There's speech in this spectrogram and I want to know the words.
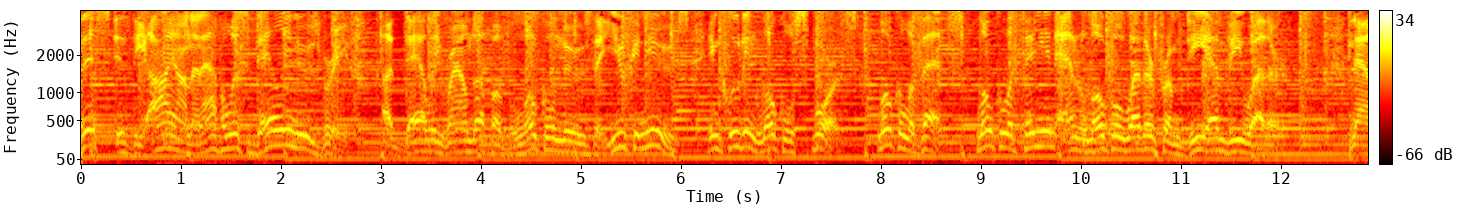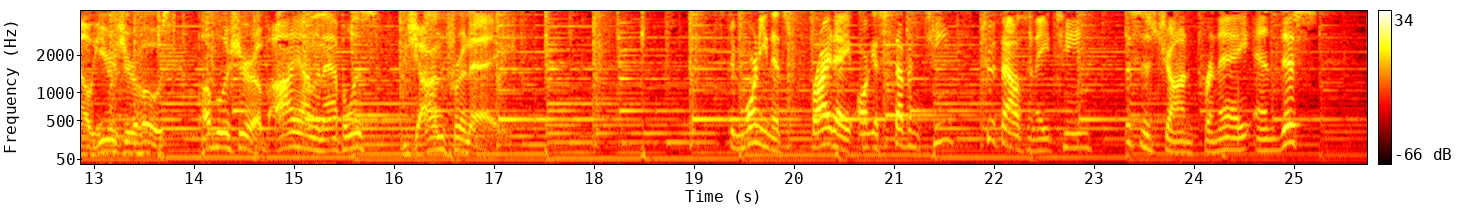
This is the Eye on Annapolis Daily News Brief, a daily roundup of local news that you can use, including local sports, local events, local opinion, and local weather from DMV Weather. Now, here's your host, publisher of Eye on Annapolis, John Frenaye. Good morning. It's Friday, August 17th, 2018. This is John Frenaye, and this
